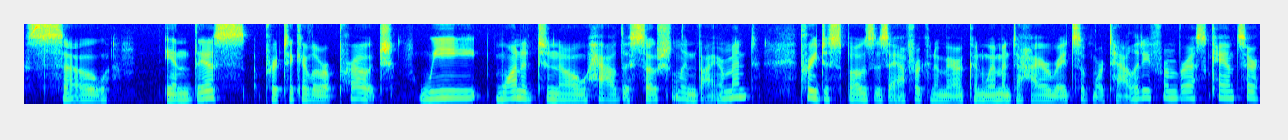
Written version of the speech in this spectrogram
So, in this particular approach, we wanted to know how the social environment predisposes African American women to higher rates of mortality from breast cancer.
